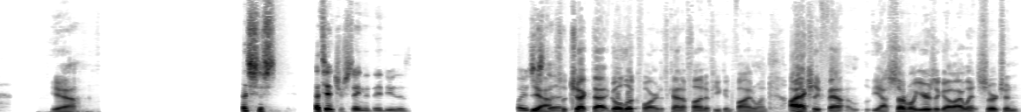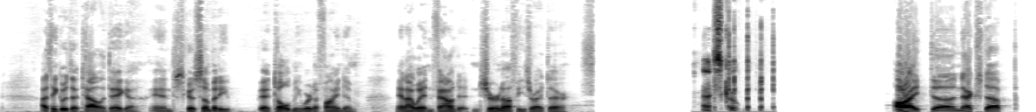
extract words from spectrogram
yeah, That's just that's interesting that they do this. Always yeah. a- So check that. Go look for it. It's kind of fun if you can find one. I actually found, yeah, several years ago I went searching. I think it was at Talladega, and just because somebody had told me where to find him, and I went and found it, and sure enough, he's right there. That's cool. All right, uh, next up,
